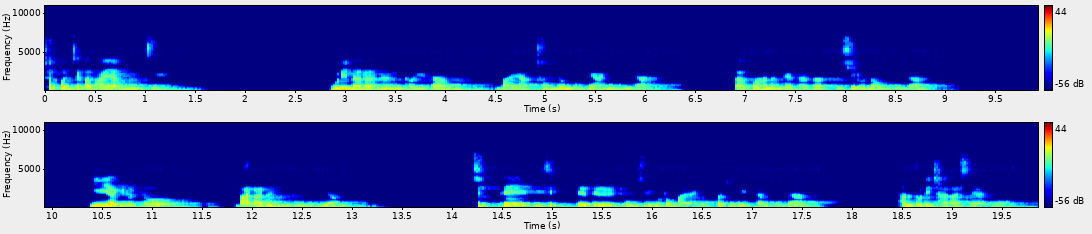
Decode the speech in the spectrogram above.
첫 번째가 마약 문제. 우리나라는 더 이상 마약 청정국이 아닙니다. 라고 하는 대사가 수시로 나옵니다. 이 이야기부터 말하는 이유는요. 10대, 20대들 중심으로 마약이 퍼지고 있답니다. 단돌이 잘 하셔야 돼요.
